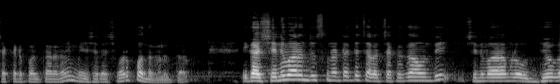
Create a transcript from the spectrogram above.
చక్కటి ఫలితాలను మేషరాశి వారు పొందగలుగుతారు. ఇక శనివారం చూసుకున్నట్టయితే చాలా చక్కగా ఉంది. శనివారంలో ఉద్యోగ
